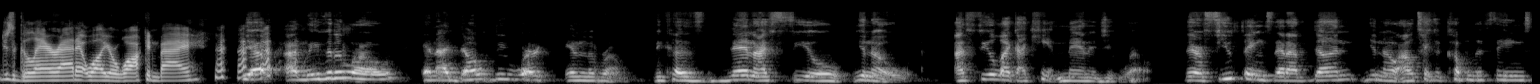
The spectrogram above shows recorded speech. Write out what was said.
Just glare at it while you're walking by. yep, I leave it alone and I don't do work in the room because then I feel, you know, I feel like I can't manage it well. There are a few things that I've done, you know, I'll take a couple of things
